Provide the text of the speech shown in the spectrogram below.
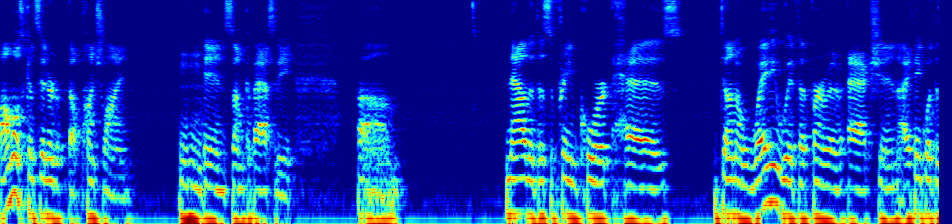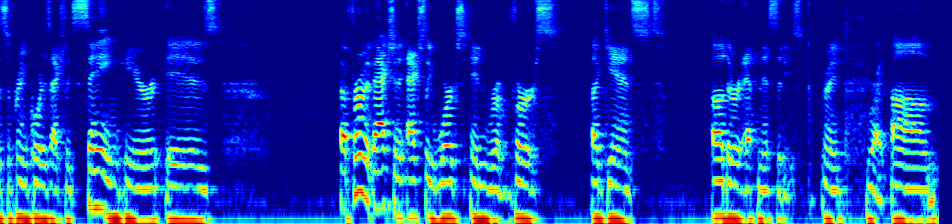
almost considered a punchline hmm in some capacity. Um, now that the Supreme Court has done away with affirmative action, I think what the Supreme Court is actually saying here is affirmative action actually works in reverse against other ethnicities, right? Right. Um,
